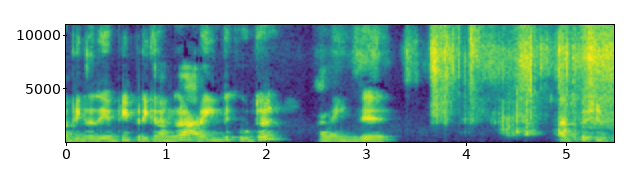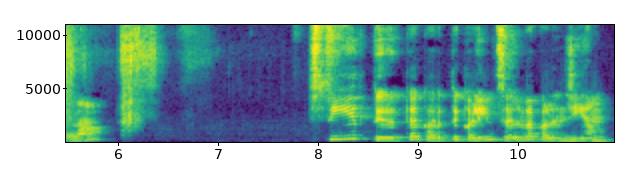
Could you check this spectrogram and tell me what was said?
அப்படிங்கிறது எப்படி பிரிக்கிறாங்க? அரைந்து கூட்டல் அரைந்து. அடுத்த கொஸ்டின் போகலாம் சீர்திருத்த கருத்துக்களின் செல்வ களஞ்சியம்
